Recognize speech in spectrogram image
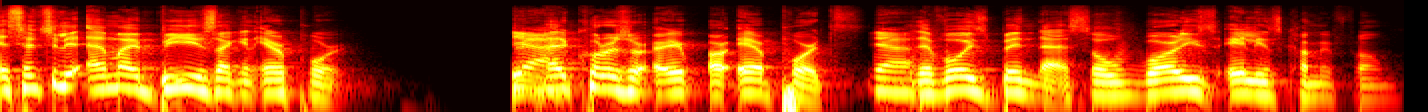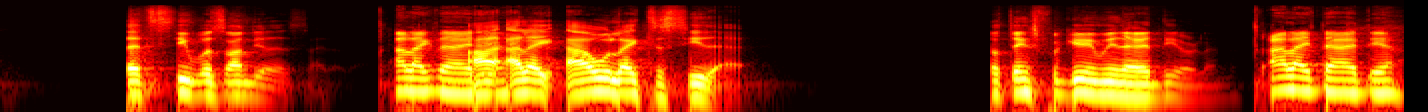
essentially MIB is like an airport. Their yeah, headquarters are, air, are airports. Yeah. They've always been that. So where are these aliens coming from? Let's see what's on the other side. I like that I, idea. I like I would like to see that. So thanks for giving me that idea, Orlando. I like that idea.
